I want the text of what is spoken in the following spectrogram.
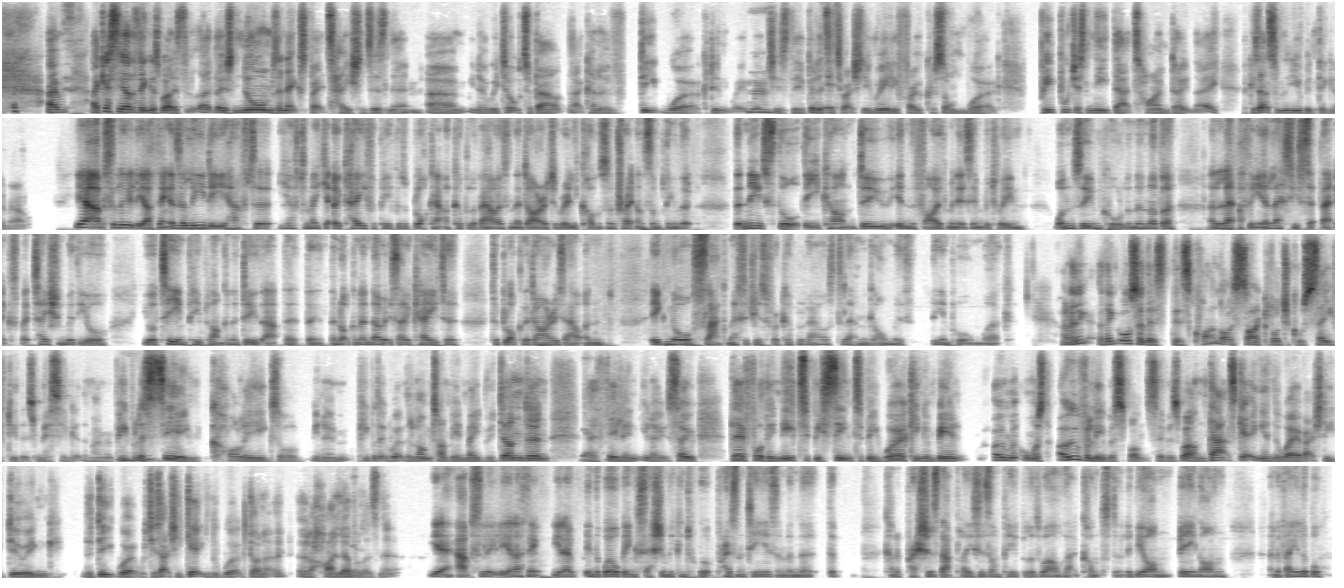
um, I guess the other thing as well is like those norms and expectations, isn't it? Mm. Um, you know, we talked about that kind of deep work, didn't we? Mm. Which is the ability yeah. to actually really focus on work. People just need that time, don't they? Because that's something you've been thinking about. Yeah, absolutely. I think as a leader, you have to you have to make it okay for people to block out a couple of hours in their diary to really concentrate on something that that needs thought that you can't do in the five minutes in between one Zoom call and another. And let, I think unless you set that expectation with your your team, people aren't going to do that. They're, they're not going to know it's okay to to block their diaries out and ignore Slack messages for a couple of hours to let them mm. get on with the important work. And I think I think also there's there's quite a lot of psychological safety that's missing at the moment. People mm-hmm. are seeing colleagues or you know people that worked a long time being made redundant. Yeah. They're feeling you know so therefore they need to be seen to be working and being almost overly responsive as well. And that's getting in the way of actually doing the deep work, which is actually getting the work done at a, at a high level, yeah. isn't it? Yeah, absolutely. And I think you know in the well-being session we can talk about presenteeism and the the kind of pressures that places on people as well. That constantly be on being on and available.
